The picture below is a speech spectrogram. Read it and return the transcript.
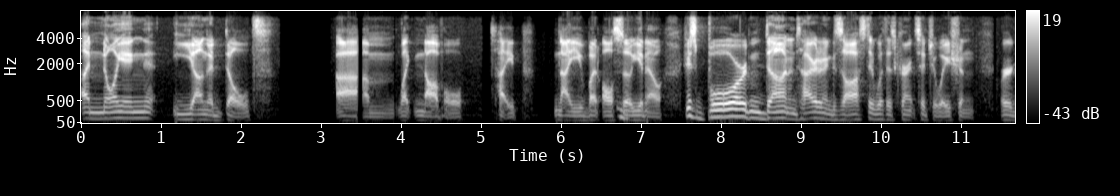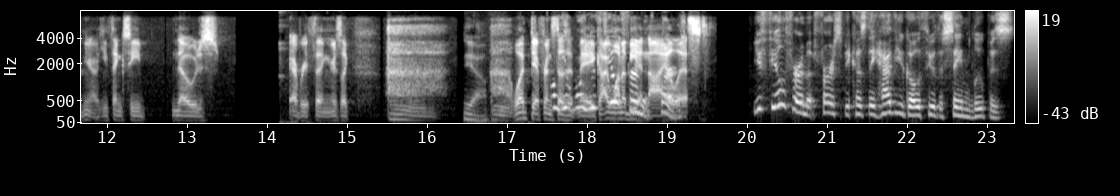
annoying young adult, um, like novel type, naive, but also you know just bored and done and tired and exhausted with his current situation, where you know he thinks he knows everything. He's like, ah, Yeah. ah, what difference Well, does you- it well, make? I want to be a at first. nihilist. you feel for him at first because they have you go through the same loop as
